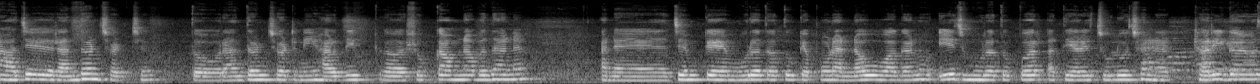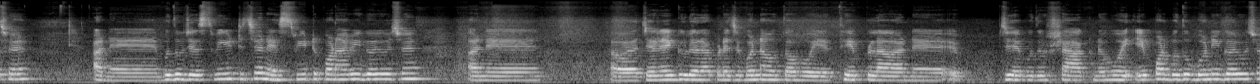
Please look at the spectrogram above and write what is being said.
આજે રાંધણ છઠ છે. તો રાંધણ છઠની હાર્દિક શુભકામના બધાને. અને જેમ કે મુહૂર્ત હતું કે પોણા નવ વાગ્યાનું, એ જ મુહૂર્ત ઉપર અત્યારે ચૂલો છે ને ઠરી ગયો છે. અને બધું જે સ્વીટ છે ને સ્વીટ પણ આવી ગયું છે. અને જે રેગ્યુલર આપણે જે બનાવતા હોઈએ, થેપલા અને જે બધું શાક ને હોય, એ પણ બધું બની ગયું છે.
